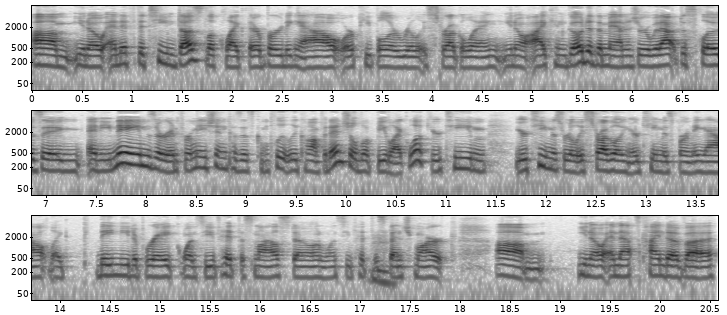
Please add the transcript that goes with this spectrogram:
Um, you know, and if the team does look like they're burning out or people are really struggling, you know, I can go to the manager without disclosing any names or information because it's completely confidential, but be like, look, your team, your team is really struggling, your team is burning out, like they need a break once you've hit this milestone, once you've hit this mm. benchmark. Um, you know, and that's kind of a,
